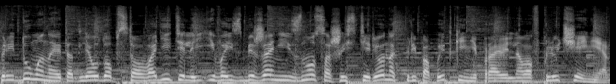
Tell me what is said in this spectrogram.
Придумано это для удобства водителей и во избежание износа шестеренок при попытке неправильного включения.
